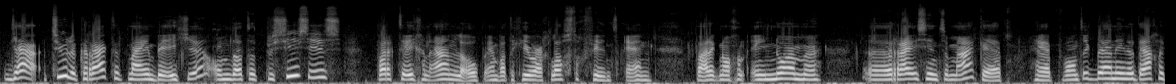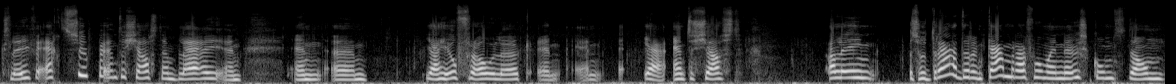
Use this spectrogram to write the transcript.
ja, tuurlijk raakt het mij een beetje, omdat het precies is waar ik tegenaan loop en wat ik heel erg lastig vind en waar ik nog een enorme uh, reis in te maken heb. Want ik ben in het dagelijks leven echt super enthousiast en blij en, en um, ja, heel vrolijk en, en ja, enthousiast. Alleen zodra er een camera voor mijn neus komt, dan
